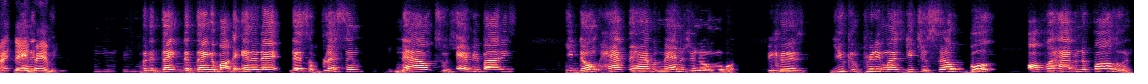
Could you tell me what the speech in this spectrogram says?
I, they ain't and paying me. But the thing, the thing about the internet that's a blessing now to everybody, you don't have to have a manager no more because you can pretty much get yourself booked off of having the following.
